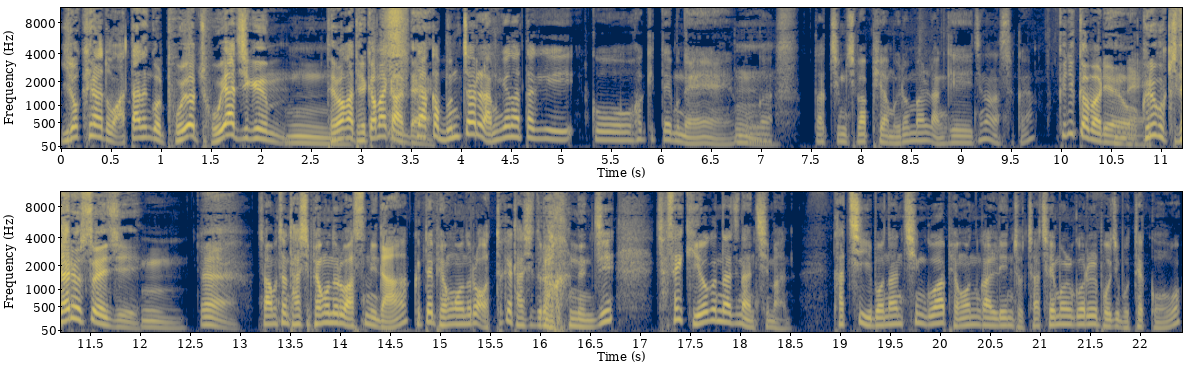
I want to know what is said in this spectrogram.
이렇게라도 왔다는 걸 보여줘야 지금 음. 대화가 될까 말까 한데. 근데 아까 문자를 남겨놨다고 하기 때문에 음. 뭔가 나 지금 집 앞이야 뭐 이런 말을 남기진 않았을까요? 그니까 말이에요. 네. 그리고 기다렸어야지. 음. 예. 자, 아무튼 다시 병원으로 왔습니다. 그때 병원으로 어떻게 다시 들어갔는지 자세히 기억은 나진 않지만 같이 입원한 친구와 병원 관리인조차 제 몰골을 보지 못했고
